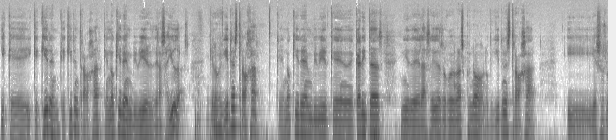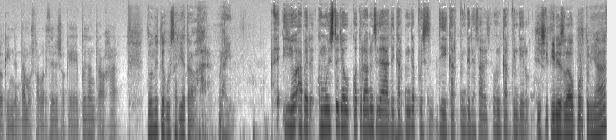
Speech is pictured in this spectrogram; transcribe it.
y que, que, quieren, que quieren trabajar, que no quieren vivir de las ayudas, que lo que quieren es trabajar, que no quieren vivir que de Cáritas ni de las ayudas del gobierno vasco, no, lo que quieren es trabajar. Y eso es lo que intentamos, favorecer eso, que puedan trabajar. ¿Dónde te gustaría trabajar, Brian? Yo, a ver, como he estudiado cuatro años de, de carpintería, pues de carpintería, ¿sabes? Un carpintero. Y si tienes la oportunidad,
